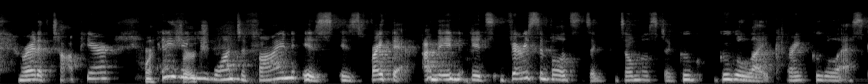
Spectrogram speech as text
right at the top here. Anything you want to find is is right there. I mean, it's very simple. It's it's, a, it's almost a Google like, right? Google esque.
